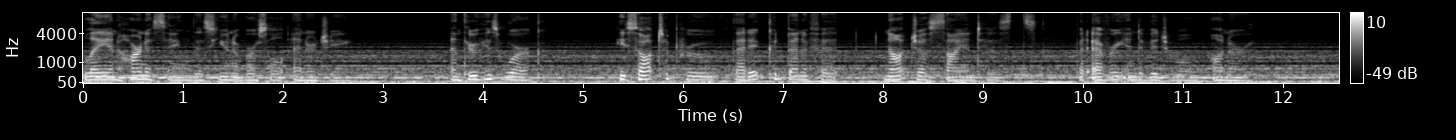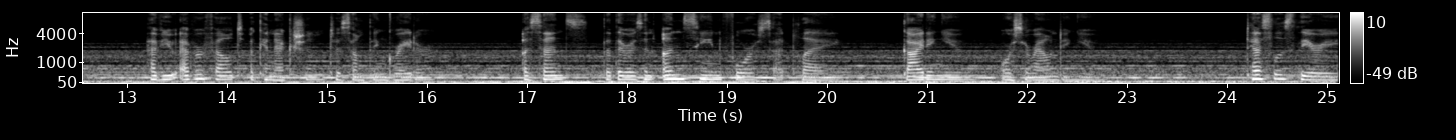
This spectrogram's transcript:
lay in harnessing this universal energy, and through his work, he sought to prove that it could benefit not just scientists, but every individual on Earth. Have you ever felt a connection to something greater? A sense that there is an unseen force at play, guiding you or surrounding you? Tesla's theory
